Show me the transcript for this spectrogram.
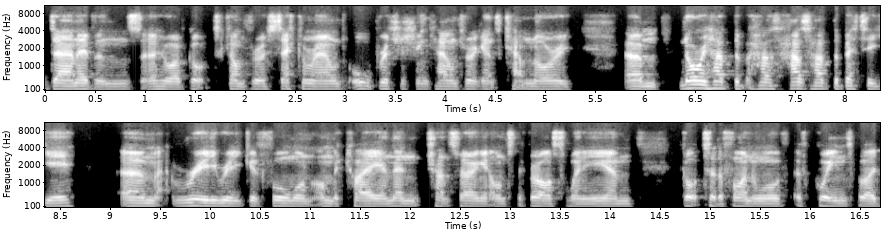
Dan Evans, uh, who I've got to come through a second round all British encounter against Cam Norrie. Um, Norrie had the, has, has had the better year um, really, really good form on, on the clay and then transferring it onto the grass when he um, got to the final of, of Queens. But I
